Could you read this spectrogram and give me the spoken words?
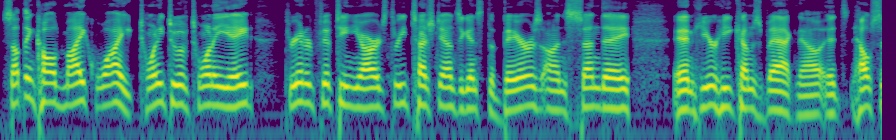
something called Mike White, 22 of 28, 315 yards, three touchdowns against the Bears on Sunday. And here he comes back. Now, it helps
